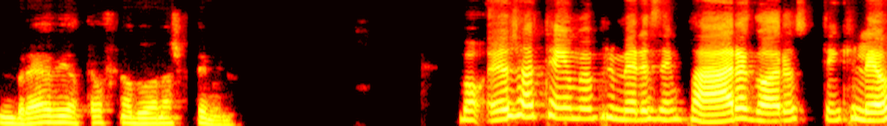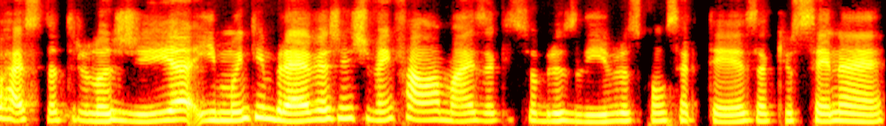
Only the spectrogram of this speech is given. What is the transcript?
em breve, até o final do ano, acho que termina. Bom, eu já tenho meu primeiro exemplar, agora eu tenho que ler o resto da trilogia, e muito em breve a gente vem falar mais aqui sobre os livros, com certeza, que o Senna é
